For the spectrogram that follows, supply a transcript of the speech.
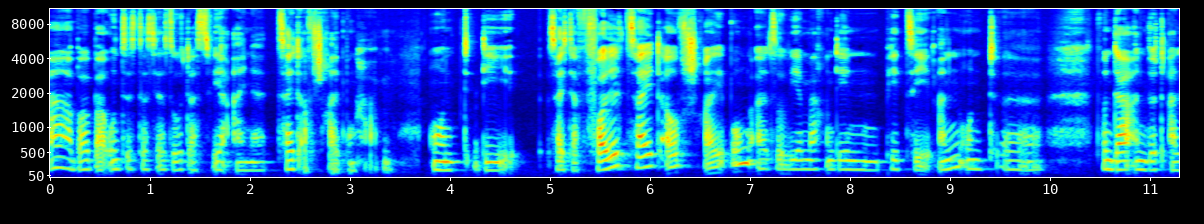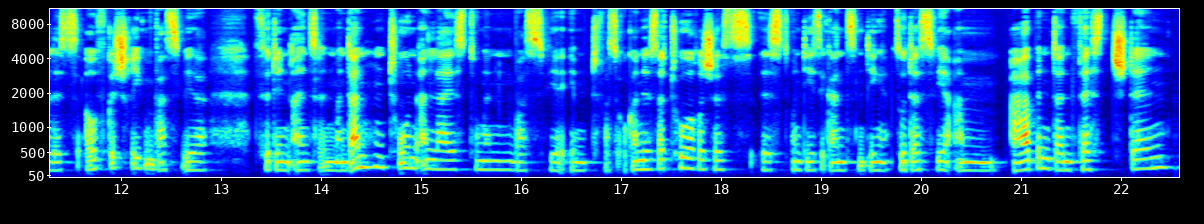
aber bei uns ist das ja so, dass wir eine Zeitaufschreibung haben. Und die das heißt ja Vollzeitaufschreibung, also wir machen den PC an und äh, von da an wird alles aufgeschrieben, was wir für den einzelnen Mandanten tun an Leistungen, was wir eben, was organisatorisches ist und diese ganzen Dinge, so dass wir am Abend dann feststellen,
